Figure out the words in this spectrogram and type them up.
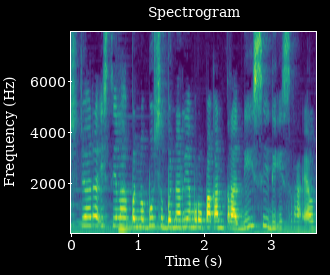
Saudara, istilah penebus sebenarnya merupakan tradisi di Israel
